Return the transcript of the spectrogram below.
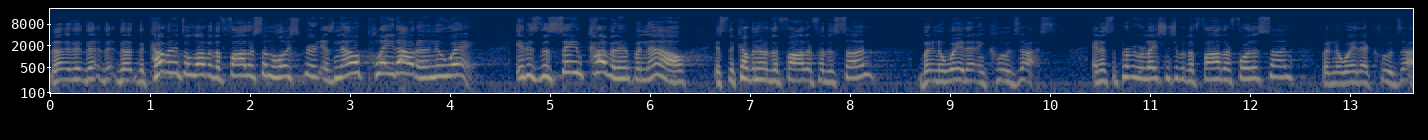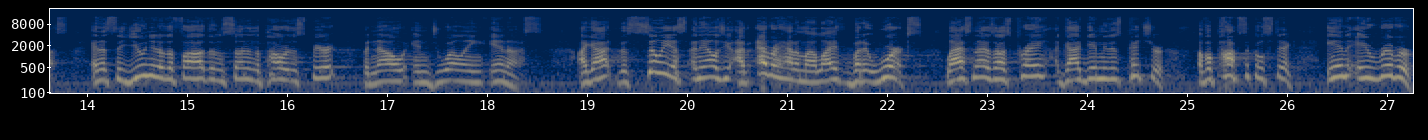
The, the, the, the, covenantal love of the Father, Son, and Holy Spirit is now played out in a new way. It is the same covenant, but now it's the covenant of the Father for the Son, but in a way that includes us. And it's the perfect relationship of the Father for the Son, but in a way that includes us. And it's the union of the Father and the Son and the power of the Spirit, but now indwelling in us. I got the silliest analogy I've ever had in my life, but it works. Last night as I was praying, God gave me this picture of a popsicle stick in a river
